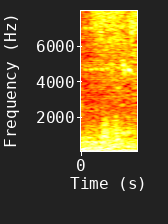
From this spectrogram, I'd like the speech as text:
Bye.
